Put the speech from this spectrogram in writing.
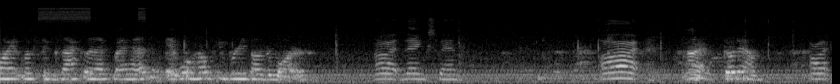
why it looks exactly like my head. It will help you breathe underwater. All right, thanks, man. All right, Alright, go down. all right.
